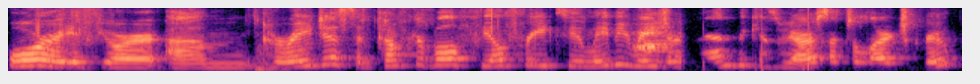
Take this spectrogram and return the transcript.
Or if you're um, courageous and comfortable, feel free to maybe raise your hand because we are such a large group.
